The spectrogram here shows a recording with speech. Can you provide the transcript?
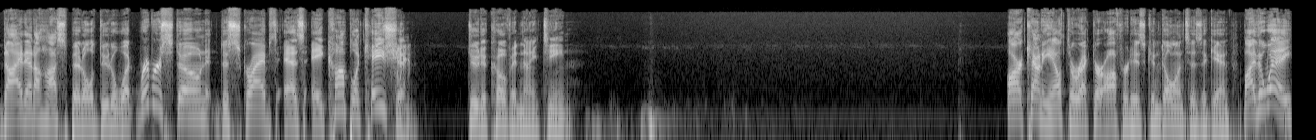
died at a hospital due to what Riverstone describes as a complication due to COVID 19. Our county health director offered his condolences again. By the way,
